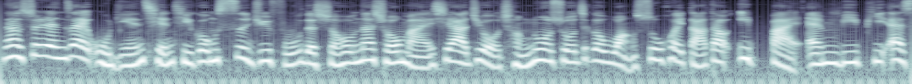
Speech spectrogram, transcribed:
那虽然在五年前提供四 G 服务的时候，那时候马来西亚就有承诺说这个网速会达到一百 Mbps，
